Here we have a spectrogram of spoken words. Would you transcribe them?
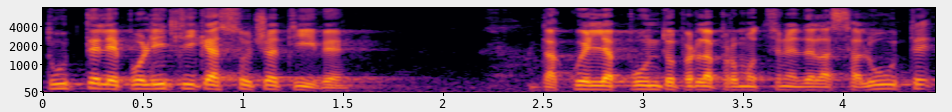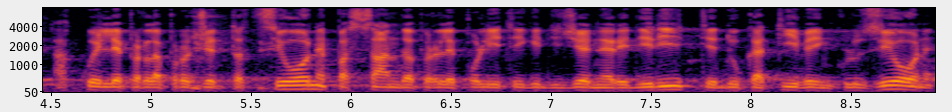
Tutte le politiche associative, da quelle appunto per la promozione della salute a quelle per la progettazione, passando per le politiche di genere e diritti, educativa e inclusione,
